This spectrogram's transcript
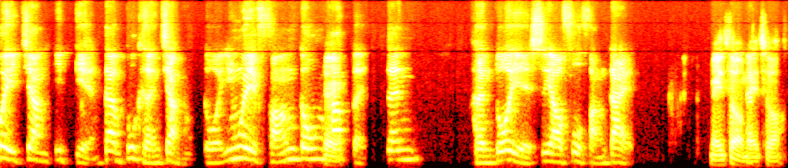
会降一点，但不可能降很多，因为房东他本身很多也是要付房贷。没错，没错。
